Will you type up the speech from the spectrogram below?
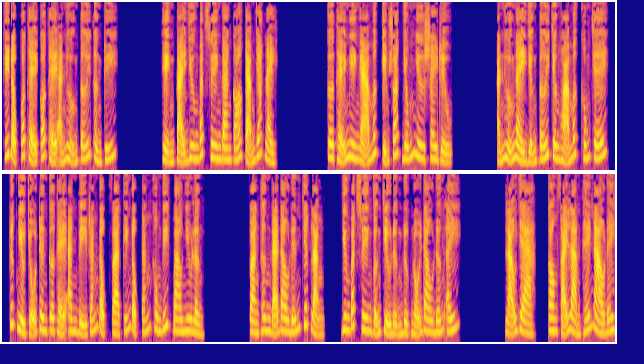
khí độc có thể có thể ảnh hưởng tới thần trí. Hiện tại Dương Bách Xuyên đang có cảm giác này. Cơ thể nghi ngã mất kiểm soát giống như say rượu. Ảnh hưởng này dẫn tới chân hỏa mất khống chế, rất nhiều chỗ trên cơ thể anh bị rắn độc và kiến độc cắn không biết bao nhiêu lần. Toàn thân đã đau đến chết lặng, Dương Bách Xuyên vẫn chịu đựng được nỗi đau đớn ấy. Lão già, con phải làm thế nào đây?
